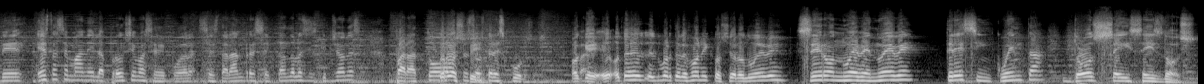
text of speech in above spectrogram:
De esta semana y la próxima se, podrá- se estarán receptando las inscripciones para todos CrossFit. estos tres cursos. Ok, eh, otra el número telefónico 09. 099 350 2662.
